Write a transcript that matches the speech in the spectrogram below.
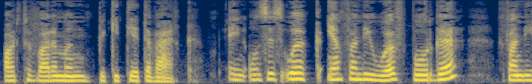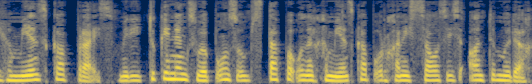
aardverwarming bietjie te te werk. En ons is ook een van die hoofborge van die gemeenskapprys. Met die toekenning hoop ons om stappe onder gemeenskaporganisasies aan te moedig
